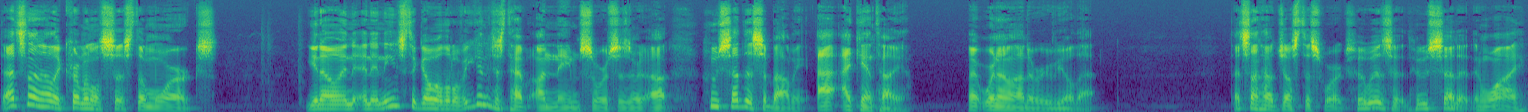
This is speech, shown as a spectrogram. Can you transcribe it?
That's not how the criminal system works. You know, and, and it needs to go a little. You can just have unnamed sources. Or uh, who said this about me? I, I can't tell you. Uh, we're not allowed to reveal that. That's not how justice works. Who is it? Who said it, and why?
